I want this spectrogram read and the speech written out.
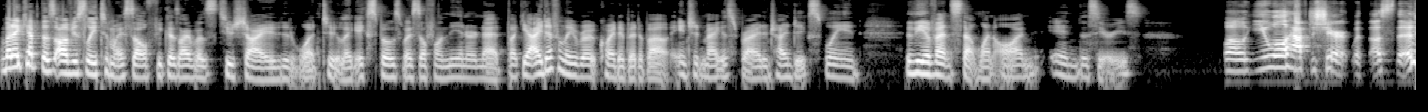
But I kept those obviously to myself because I was too shy. I didn't want to like expose myself on the internet. But yeah, I definitely wrote quite a bit about Ancient Magus Bride and trying to explain the events that went on in the series. Well, you will have to share it with us then.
